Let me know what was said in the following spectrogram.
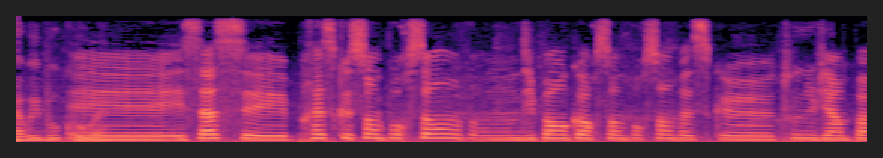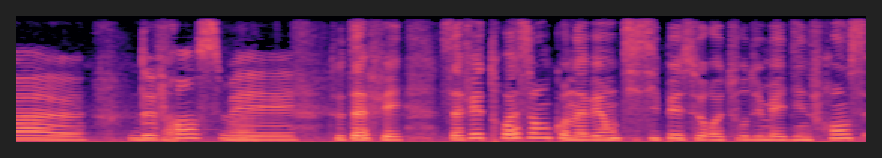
Ah oui, beaucoup. Et, ça, c'est presque 100%. On ne dit pas encore 100% parce que tout ne vient pas euh, de France, mais... Tout à fait. Ça fait trois ans qu'on avait anticipé ce retour du Made in France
